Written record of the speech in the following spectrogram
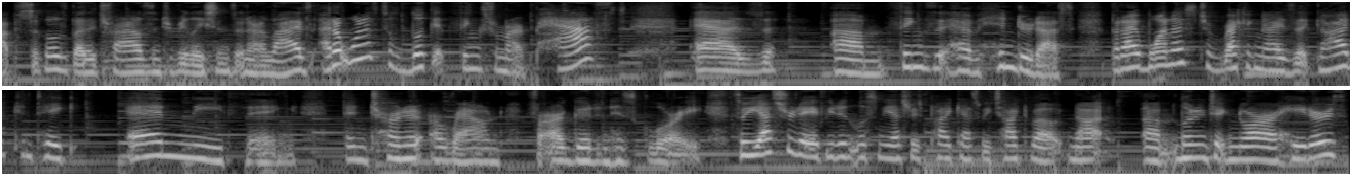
obstacles, by the trials and tribulations in our lives. I don't want us to look at things from our past as um, things that have hindered us, but I want us to recognize that God can take anything and turn it around for our good and His glory. So, yesterday, if you didn't listen to yesterday's podcast, we talked about not um, learning to ignore our haters.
